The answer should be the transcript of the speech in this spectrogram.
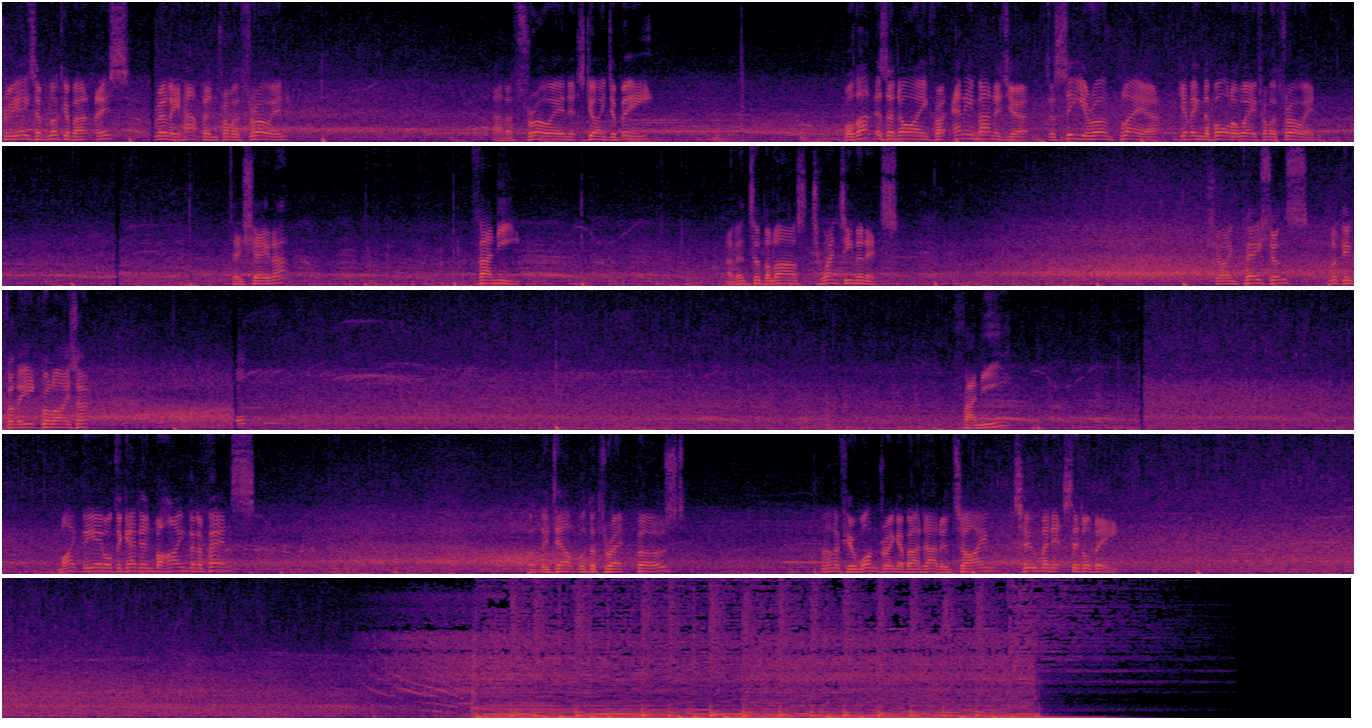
Creative look about this. Really happened from a throw-in. And a throw-in it's going to be. Well, that is annoying for any manager to see your own player giving the ball away from a throw-in. Teixeira. Fanny. And into the last 20 minutes. Showing patience, looking for the equaliser. Fanny. Might be able to get in behind the defence. But they dealt with the threat posed. And if you're wondering about added time, two minutes it'll be.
